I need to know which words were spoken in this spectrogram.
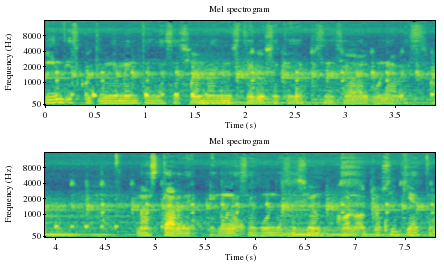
indiscutiblemente la sesión más misteriosa que haya presenciado alguna vez. Más tarde, en una segunda sesión con otro psiquiatra,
